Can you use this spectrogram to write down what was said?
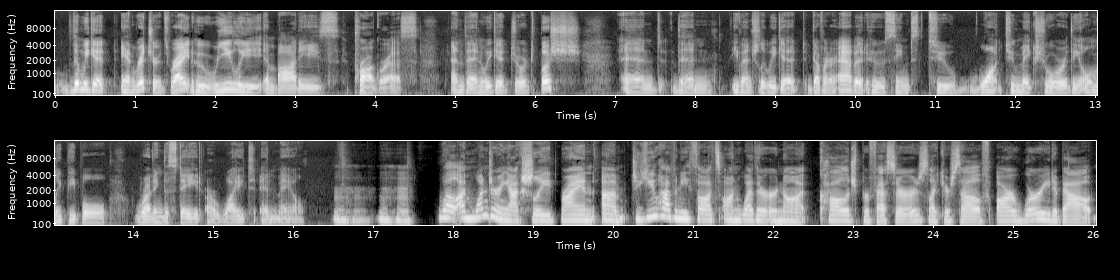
Then we get Ann Richards, right, who really embodies progress. And then we get George Bush. And then eventually we get Governor Abbott, who seems to want to make sure the only people running the state are white and male. Mm-hmm, mm-hmm. Well, I'm wondering actually, Bryan, um, do you have any thoughts on whether or not college professors like yourself are worried about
